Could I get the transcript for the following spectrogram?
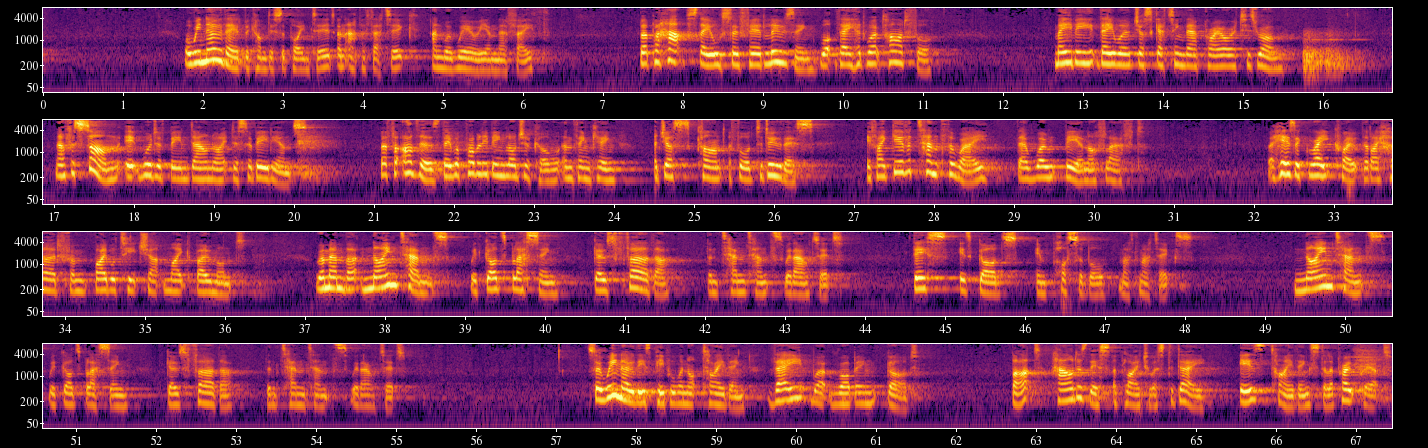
Well, we know they had become disappointed and apathetic and were weary in their faith. But perhaps they also feared losing what they had worked hard for. Maybe they were just getting their priorities wrong. Now, for some, it would have been downright disobedience. But for others, they were probably being logical and thinking, I just can't afford to do this. If I give a tenth away, there won't be enough left. But here's a great quote that I heard from Bible teacher Mike Beaumont. Remember, nine tenths with God's blessing goes further than ten tenths without it. This is God's impossible mathematics. Nine tenths with God's blessing goes further than ten tenths without it. So we know these people were not tithing, they were robbing God. But how does this apply to us today? Is tithing still appropriate?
